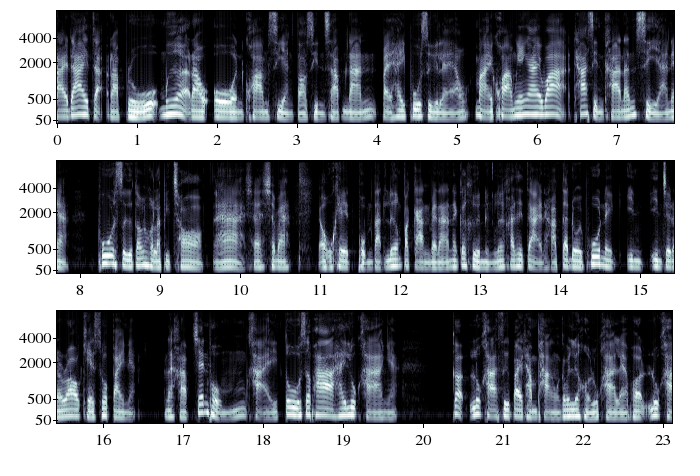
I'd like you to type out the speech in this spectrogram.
รายได้จะรับรู้เมื่อเราโอนความเสี่ยงต่อสินทรัพย์นั้นไปให้ผู้ซื้อแล้ว หมายความง่าย ๆ ว่าถ้าสินค้านั้นเสียเนี่ย ผู้ซื้อต้องเป็นคนรับผิดชอบอ่าใช่ใช่ไหมโอเค ผมตัดเรื่องประกันไปนะนั่นก็คือหนึ่งเรื่องค่าใช้จ่ายนะครับ แต่โดยพูดใน in in general case ทั่วไปเนี่ยนะครับเช่นผมขายตู้เสื้อผ้าให้ลูกค้าเนี่ยก็ลูกค้าซื้อไปทำพังมันก็เป็นเรื่องของลูกค้าแล้วเพราะลูกค้า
